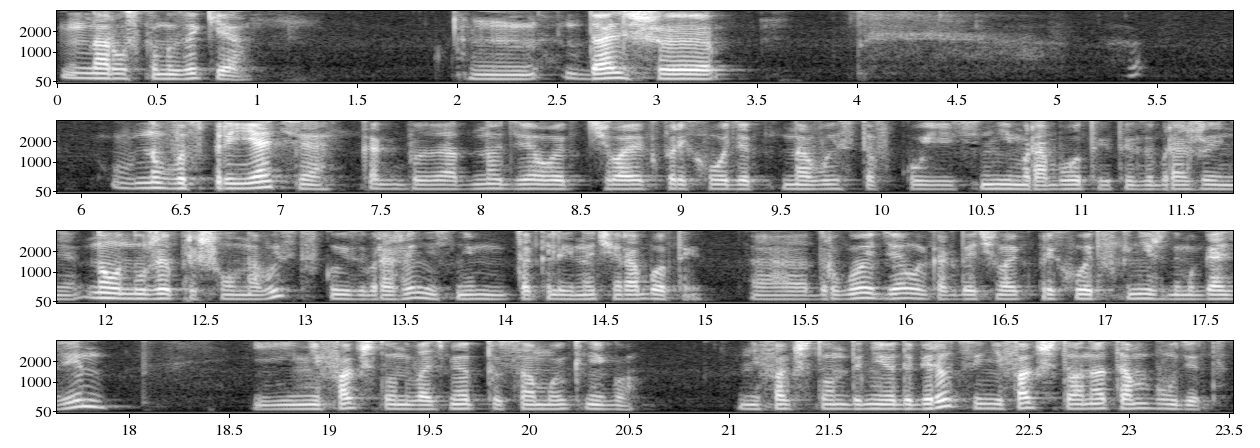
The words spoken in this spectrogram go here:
на русском языке. Дальше ну, восприятие, как бы одно дело, человек приходит на выставку и с ним работает изображение. Ну, он уже пришел на выставку, изображение с ним так или иначе работает. А другое дело, когда человек приходит в книжный магазин, и не факт, что он возьмет ту самую книгу. Не факт, что он до нее доберется, и не факт, что она там будет.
